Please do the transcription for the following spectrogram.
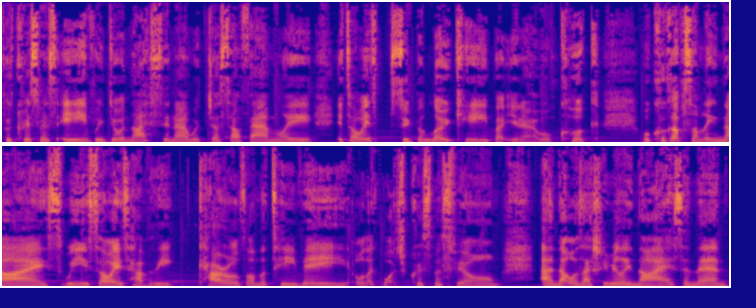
for Christmas Eve, we do a nice dinner with just our family. It's always super low key, but you know we'll cook, we'll cook up something nice. We used to always have the carols on the TV or like watch a Christmas film, and that was actually really nice. And then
